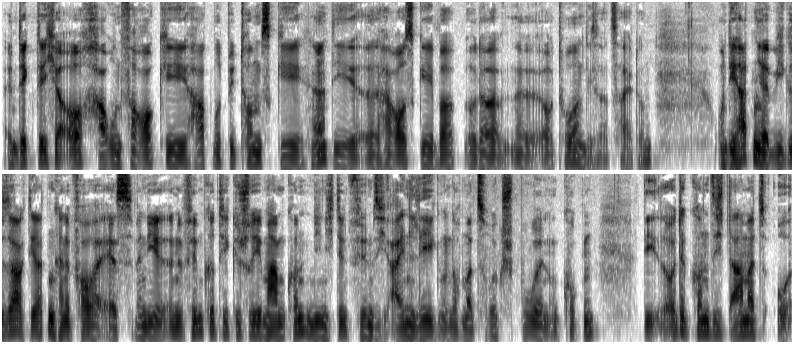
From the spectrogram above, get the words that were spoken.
entdeckte ich ja auch Harun Farocki, Hartmut Bitomski, ja, die äh, Herausgeber oder äh, Autoren dieser Zeitung. Und die hatten ja, wie gesagt, die hatten keine VHS. Wenn die eine Filmkritik geschrieben haben, konnten die nicht den Film sich einlegen und nochmal zurückspulen und gucken. Die Leute konnten sich damals, oh,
